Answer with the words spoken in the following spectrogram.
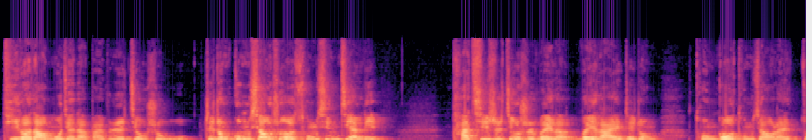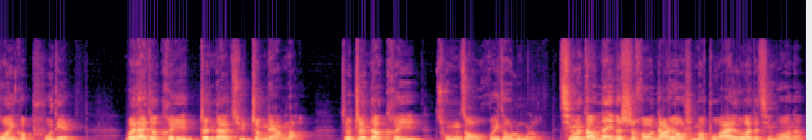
提高到目前的百分之九十五。这种供销社重新建立，它其实就是为了未来这种统购统销来做一个铺垫，未来就可以真的去征粮了，就真的可以重走回头路了。请问到那个时候哪有什么不挨饿的情况呢？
